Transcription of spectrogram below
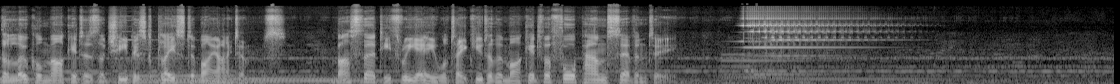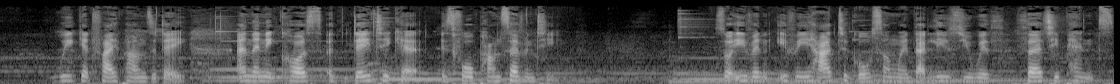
The local market is the cheapest place to buy items. Bus 33A will take you to the market for £4.70. We get five pounds a day, and then it costs a day ticket is four pounds seventy. So even if we had to go somewhere that leaves you with thirty pence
